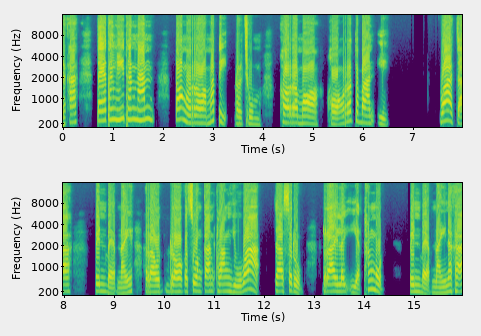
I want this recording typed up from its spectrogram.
นะคะ แต่ทั้งนี้ทั้งนั้นต้องรอมติประชุม คอรมอของรัฐบาลอีก ว่าจะเป็นแบบไหน เรารอกระทรวงการคลังอยู่ว่าจะสรุปรายละเอียดทั้งหมดเป็นแบบไหนนะคะ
